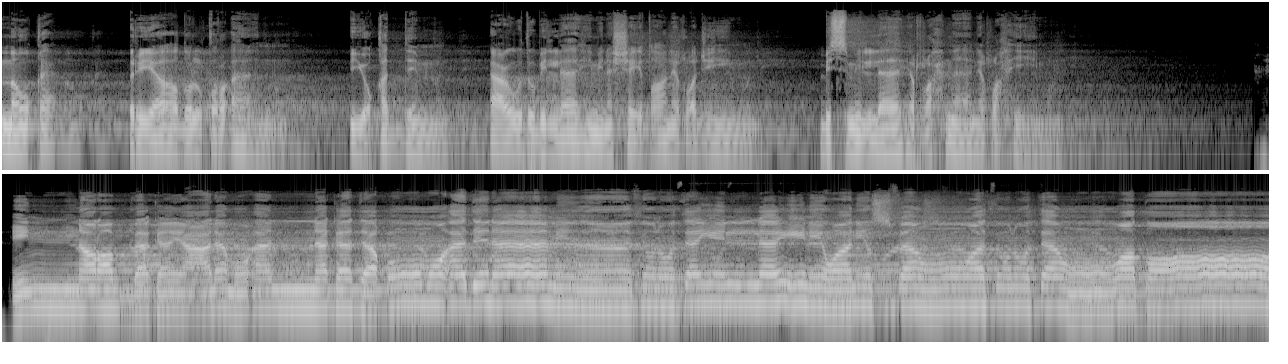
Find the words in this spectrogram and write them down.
موقع رياض القرآن يقدم أعوذ بالله من الشيطان الرجيم بسم الله الرحمن الرحيم إن ربك يعلم أنك تقوم أدنى من ثلثي الليل ونصفا وثلثا وطائفة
